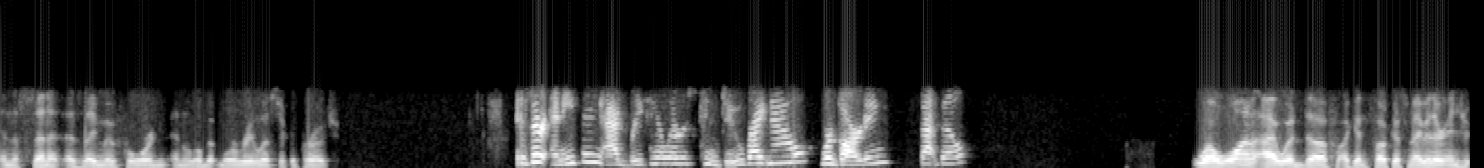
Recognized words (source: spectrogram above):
in the Senate as they move forward and a little bit more realistic approach. Is there anything ag retailers can do right now regarding that bill? Well, one, I would uh, again focus maybe their en-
